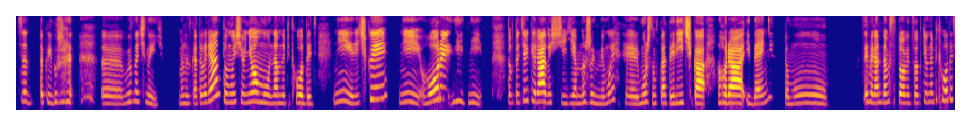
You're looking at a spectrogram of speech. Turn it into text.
це такий дуже е, визначний, можна сказати, варіант, тому що в ньому нам не підходить ні річки, ні гори, ні дні. Тобто тільки радощі є множинними, е, можна сказати, річка, гора і день, тому цей варіант нам 100% не підходить.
